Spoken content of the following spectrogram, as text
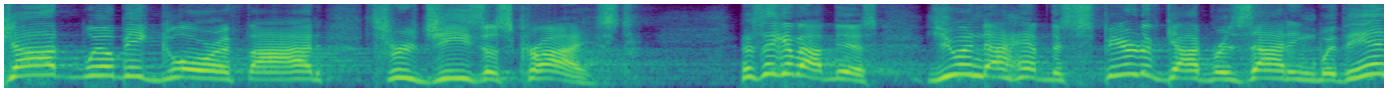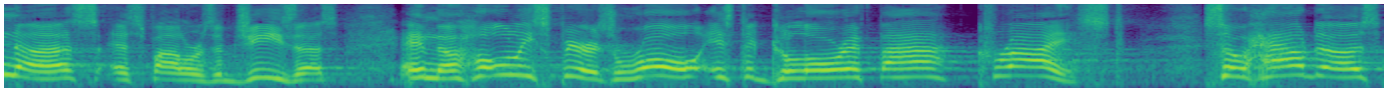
God will be glorified through Jesus Christ. Now, think about this. You and I have the Spirit of God residing within us as followers of Jesus, and the Holy Spirit's role is to glorify Christ. So, how does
